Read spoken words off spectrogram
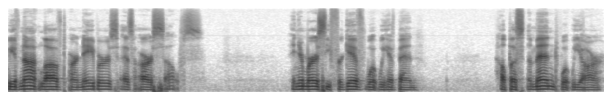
We have not loved our neighbors as ourselves. In your mercy, forgive what we have been. Help us amend what we are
